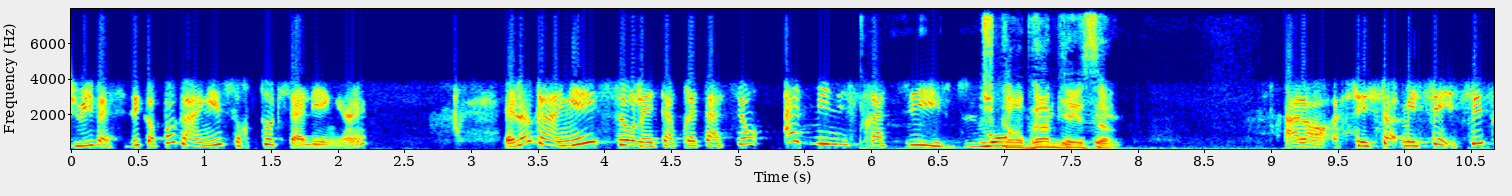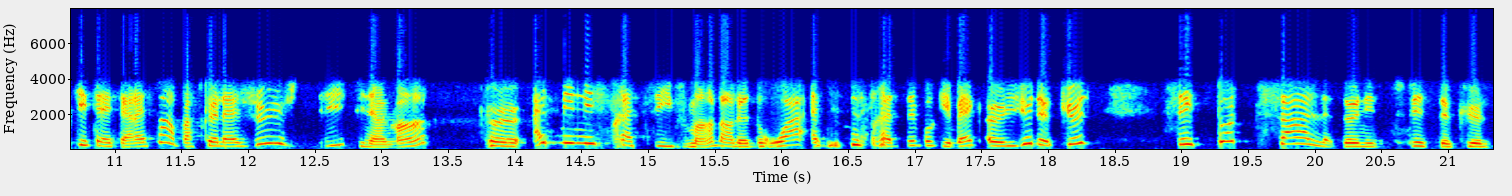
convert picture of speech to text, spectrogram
juive assidique n'a pas gagné sur toute la ligne. Hein? Elle a gagné sur l'interprétation administrative du mot. Je comprends bien ça. Alors, c'est ça, mais c'est ce qui est intéressant parce que la juge dit finalement que administrativement, dans le droit administratif au Québec, un lieu de culte, c'est toute salle d'un édifice de culte.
